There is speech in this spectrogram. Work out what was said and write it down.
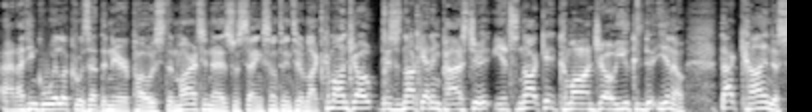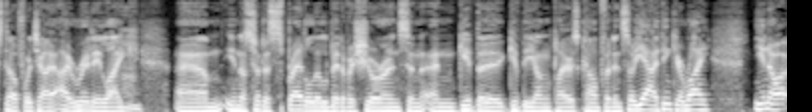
and I think Willock was at the near post, and Martinez was saying something to him like, "Come on, Joe, this is not getting past you. It's not get. Come on, Joe, you can do. You know that kind of stuff, which I, I really like. Um, you know, sort of spread a little bit of assurance and and give the give the young players confidence. So yeah, I think you're right. You know,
